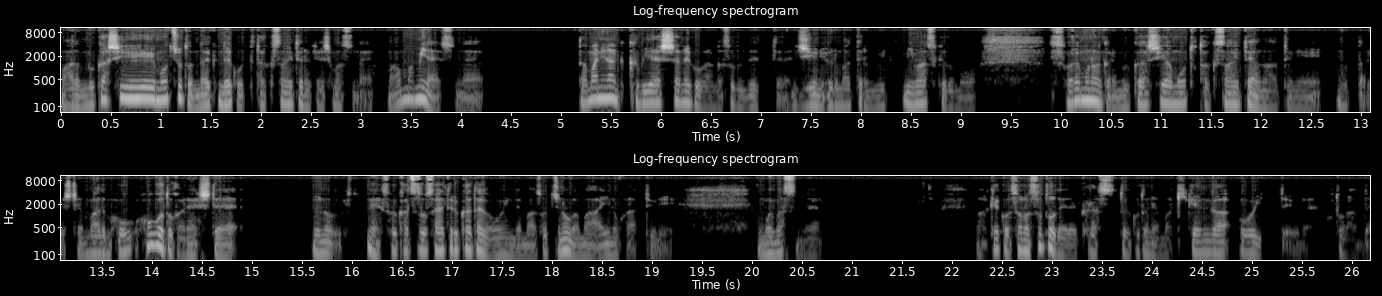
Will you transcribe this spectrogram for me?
まあでも昔もうちょっと猫ってたくさんいたような気がしますね。まああんま見ないですね。たまになんか首輪した猫がなんか外出てね、自由に振る舞ってるの見ますけども、それもなんかね、昔はもっとたくさんいたよな、というふうに思ったりして、まあでも保護とかね、して、のね、そういう活動されてる方が多いんで、まあそっちの方がまあいいのかなっていうふうに思いますね。まあ結構その外で、ね、暮らすということにはま危険が多いっていうね、ことなんで、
